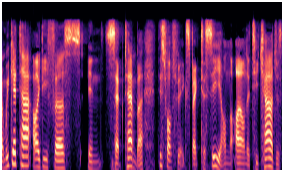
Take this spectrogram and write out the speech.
And we get our ID first in September. This is what we expect to see on the Ionity chargers.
